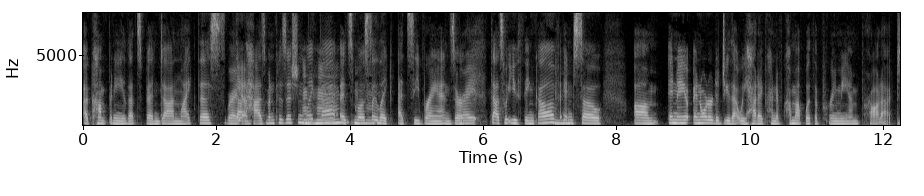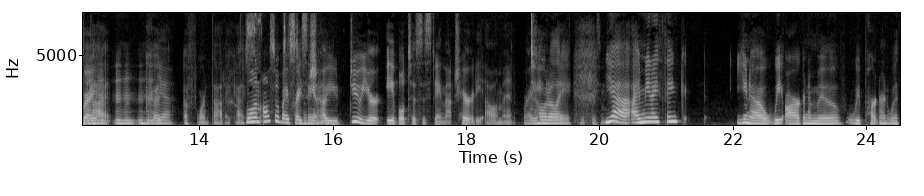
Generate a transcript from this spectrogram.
a company that's been done like this Right. that Yeah. has been positioned like that. It's mostly like Etsy brands or Right. that's what you think of. And so, um, in, a, in order to do that, we had to kind of come up with a premium product Right. that could Yeah. afford that, I guess. Well, and also by pricing it how you do, you're able to sustain that charity element, right? Totally. yeah. I mean, I think, you know, we are going to move. We partnered with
